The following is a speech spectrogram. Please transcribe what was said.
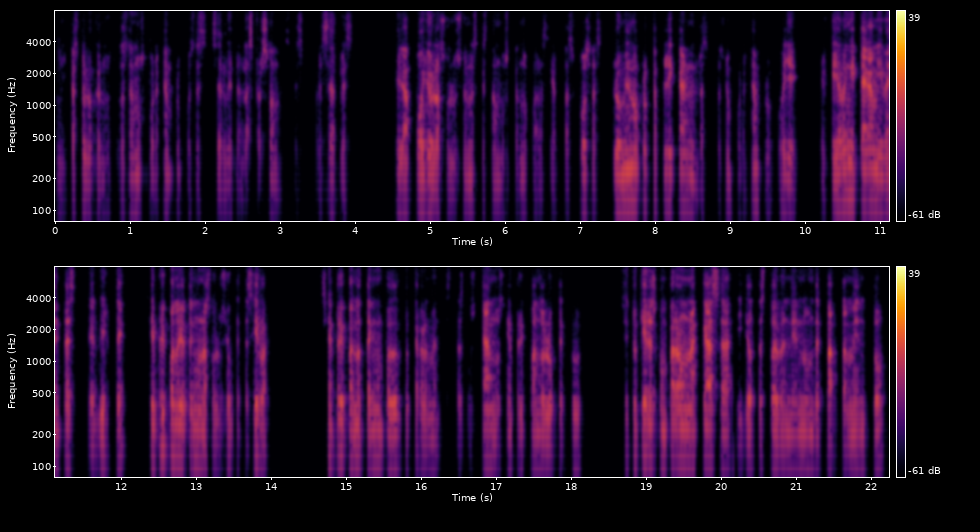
en el caso de lo que nosotros hacemos, por ejemplo, pues es servirle a las personas, es ofrecerles el apoyo, las soluciones que están buscando para ciertas cosas. Lo mismo creo que aplica en la situación, por ejemplo, oye, el que yo venga y te haga mi venta es servirte, siempre y cuando yo tenga una solución que te sirva, siempre y cuando tenga un producto que realmente estés buscando, siempre y cuando lo que tú, si tú quieres comprar una casa y yo te estoy vendiendo un departamento,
